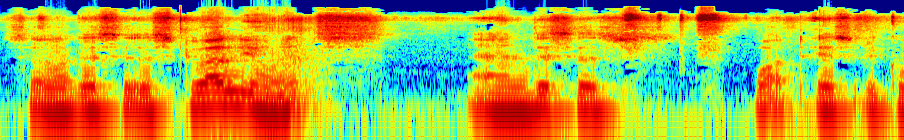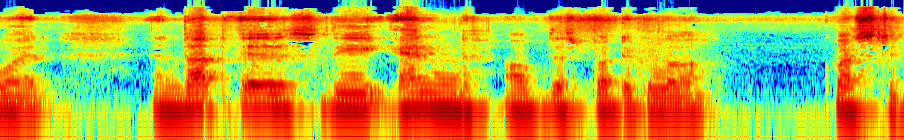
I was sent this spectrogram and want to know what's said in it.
So this is 12 units and this is what is required. And that is the end of this particular question.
